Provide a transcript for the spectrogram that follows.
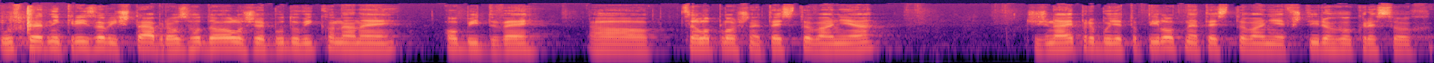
Ústredný krízový štáb rozhodol, že budú vykonané obidve celoplošné testovania. Čiže najprv bude to pilotné testovanie v štyroch okresoch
